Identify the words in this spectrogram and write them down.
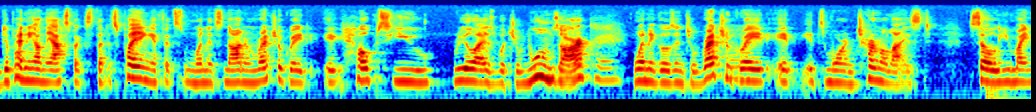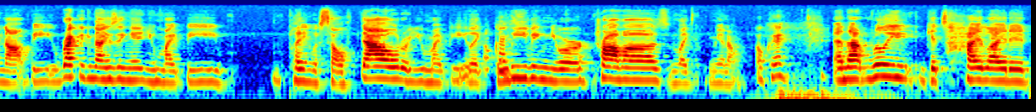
depending on the aspects that it's playing, if it's when it's not in retrograde, it helps you realize what your wounds are. Okay. When it goes into retrograde, it, it's more internalized. So you might not be recognizing it, you might be playing with self doubt, or you might be like Okay. believing your traumas and like, you know. Okay. and that really gets highlighted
